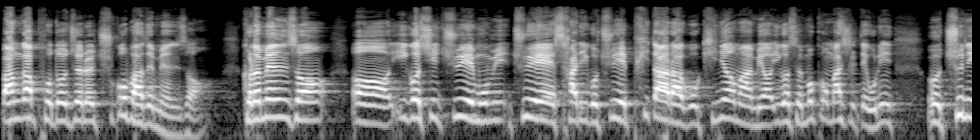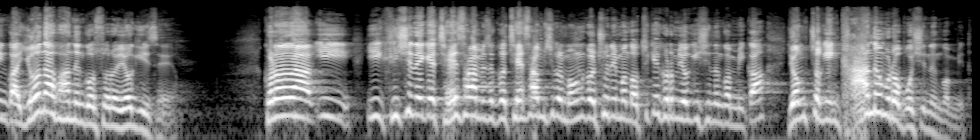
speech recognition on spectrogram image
빵과 포도주를 주고받으면서 그러면서 어, 이것이 주의 몸이 주의 살이고 주의 피다라고 기념하며 이것을 먹고 마실 때 우리 어, 주님과 연합하는 것으로 여기세요. 그러나 이, 이 귀신에게 제사하면서 그 제사 음식을 먹는 걸 주님은 어떻게 그럼 여기시는 겁니까? 영적인 간음으로 보시는 겁니다.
